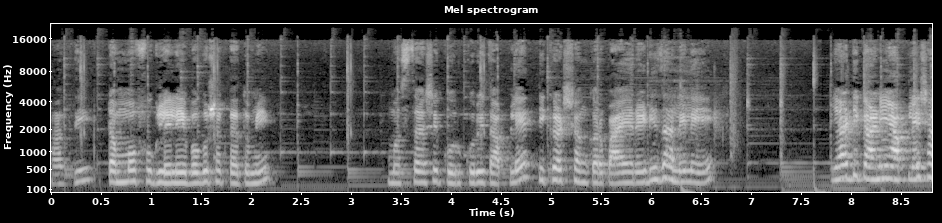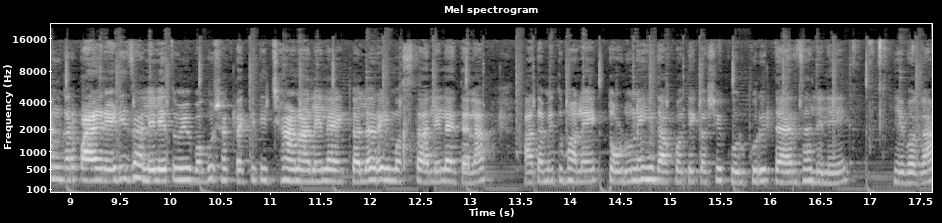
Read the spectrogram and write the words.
अगदी टम्म फुगलेले बघू शकता तुम्ही. मस्त असे कुरकुरीत आपले तिखट शंकरपाळे रेडी झालेले आहे. या ठिकाणी आपले शंकरपाळे रेडी झालेले तुम्ही बघू शकता किती छान आलेला आहे. कलरही मस्त आलेला आहे त्याला. आता मी तुम्हाला एक तोडूनही दाखवते कसे कुरकुरीत तयार झालेले आहे. हे बघा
